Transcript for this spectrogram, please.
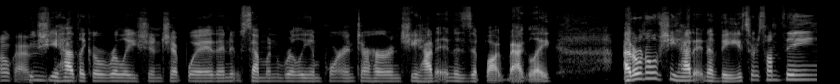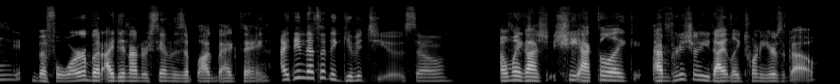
Okay. who she had like a relationship with and it was someone really important to her and she had it in a Ziploc bag. Like I don't know if she had it in a vase or something before, but I didn't understand the Ziploc bag thing. I think that's how they give it to you. So Oh my gosh, she acted like I'm pretty sure he died like 20 years ago.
